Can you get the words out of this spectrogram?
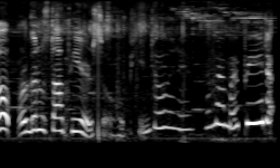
Well, we're gonna stop here, so hope you enjoyed it. Remember, Peter.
